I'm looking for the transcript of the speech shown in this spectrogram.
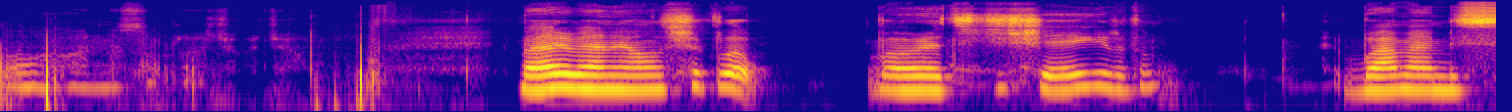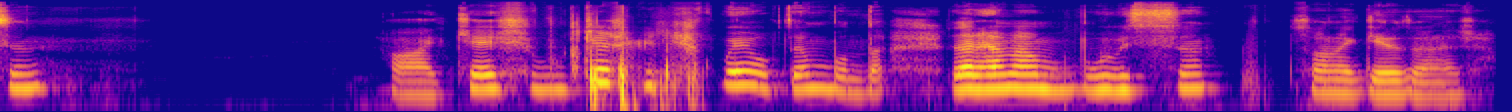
Oh, nasıl buraya çıkacağım? Ben, yanlışlıkla öğretici şeye girdim. Bu hemen bitsin. Aa, keş, bu keşke çıkma yok değil mi bunda? Beyler hemen bu bitsin. Sonra geri döneceğim.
